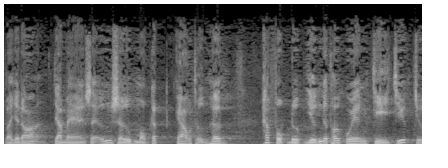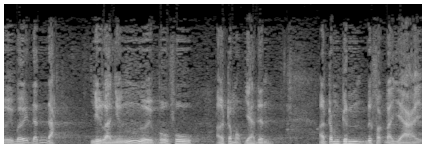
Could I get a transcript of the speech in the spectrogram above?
Và do đó, cha mẹ sẽ ứng xử một cách cao thượng hơn, khắc phục được những cái thói quen chì chiết chửi bới đánh đập như là những người vũ phu ở trong một gia đình. Ở trong kinh đức phật đã dạy,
